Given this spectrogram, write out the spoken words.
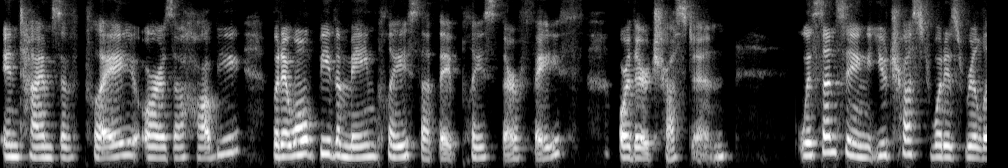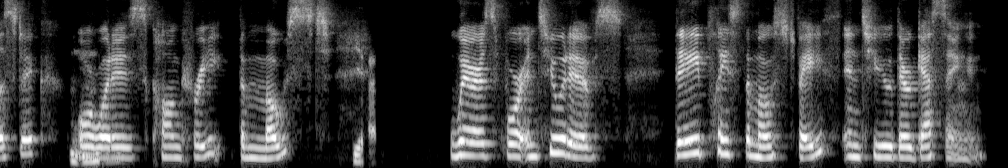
in times of play or as a hobby, but it won't be the main place that they place their faith or their trust in with sensing you trust what is realistic mm-hmm. or what is concrete the most. Yeah. Whereas for intuitives they place the most faith into their guessing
